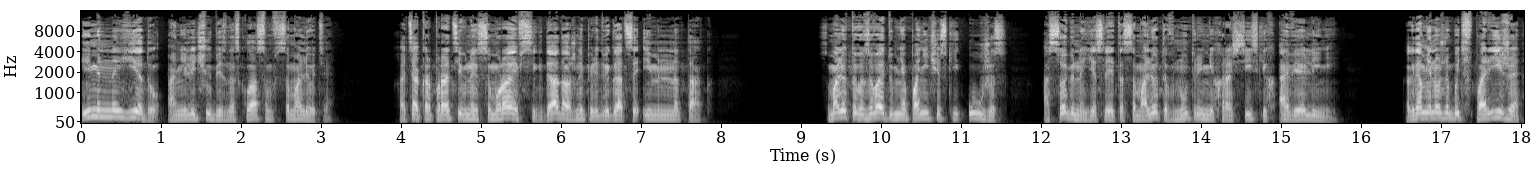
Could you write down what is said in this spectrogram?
Именно еду, а не лечу бизнес-классом в самолете. Хотя корпоративные самураи всегда должны передвигаться именно так. Самолеты вызывают у меня панический ужас, особенно если это самолеты внутренних российских авиалиний. Когда мне нужно быть в Париже,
